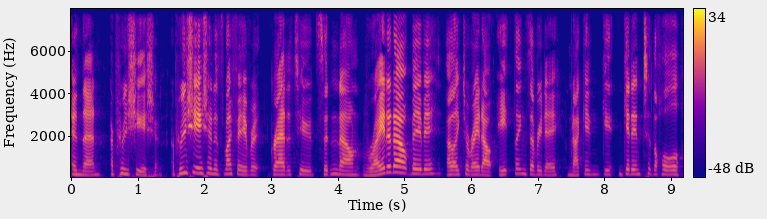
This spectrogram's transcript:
And then appreciation. Appreciation is my favorite. Gratitude, sitting down, write it out, baby. I like to write out eight things every day. I'm not going to get, get into the whole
